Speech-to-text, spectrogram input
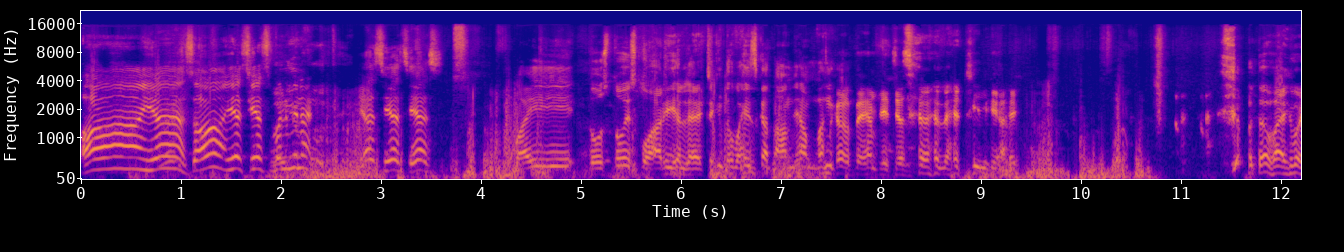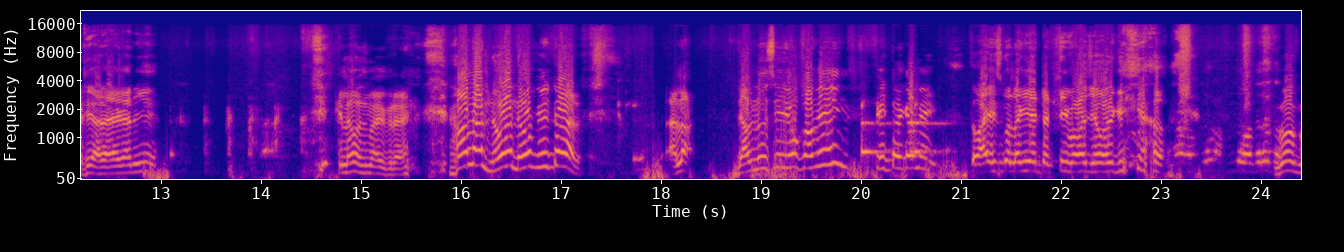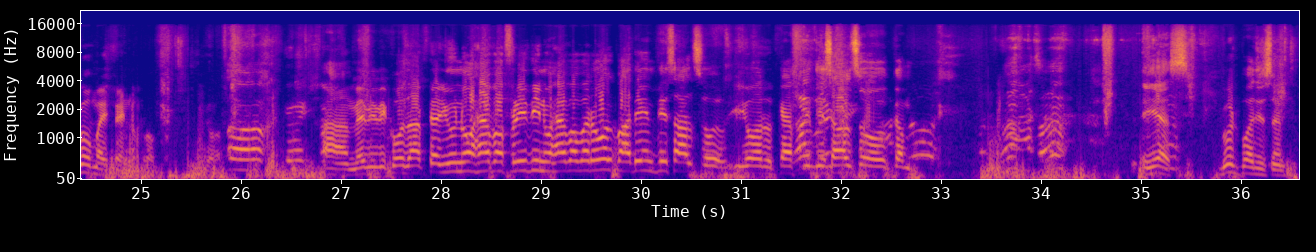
ah yes ah yes yes one minute yes yes yes भाई दोस्तों इसको आ रही है लैटरिन तो भाई इसका तामझाम बंद करते हैं पीछे से लैटरिन नहीं आई तो भाई बढ़िया रहेगा नहीं Close my friend hello no no Peter hello W C you coming Peter coming तो भाई इसको लगी है टट्टी बहुत जोर की go go my friend no problem Uh, maybe because after you know have a free you have our role, but then this also your cafe this also come. Yes, good position.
